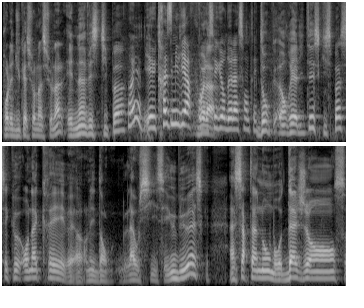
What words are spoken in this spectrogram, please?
pour l'éducation nationale et n'investit pas. Oui, il y a eu 13 milliards pour le Ségur de la santé. Donc en réalité, ce qui se passe, c'est qu'on a créé, on est dans, là aussi, c'est ubuesque, un certain nombre d'agences.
